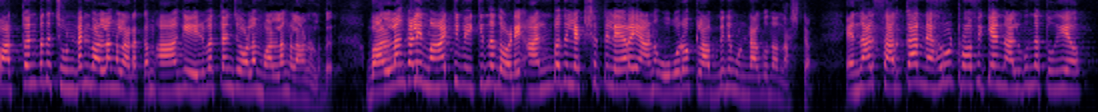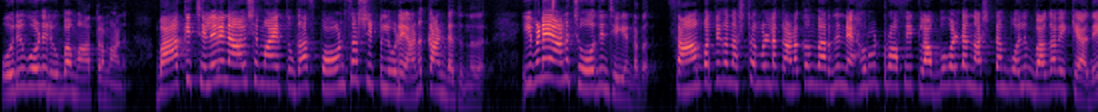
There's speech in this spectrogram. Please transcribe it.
പത്തൊൻപത് ചുണ്ടൻ വള്ളങ്ങളടക്കം ആകെ എഴുപത്തഞ്ചോളം വള്ളങ്ങളാണുള്ളത്. വള്ളംകളി മാറ്റിവെക്കുന്നതോടെ അൻപത് ലക്ഷത്തിലേറെയാണ് ഓരോ ക്ലബിനും ഉണ്ടാകുന്ന നഷ്ടം. എന്നാൽ സർക്കാർ നെഹ്റു ട്രോഫിക്കായി നൽകുന്ന തുകയോ ഒരു കോടി രൂപ മാത്രമാണ്. ബാക്കി ചിലവിനാവശ്യമായ തുക സ്പോൺസർഷിപ്പിലൂടെയാണ് കണ്ടെത്തുന്നത്. ഇവിടെയാണ് ചോദ്യം ചെയ്യേണ്ടത്. സാമ്പത്തിക നഷ്ടങ്ങളുടെ കണക്കും പറഞ്ഞ് നെഹ്റു ട്രോഫി ക്ലബ്ബുകളുടെ നഷ്ടം പോലും വകവെക്കാതെ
